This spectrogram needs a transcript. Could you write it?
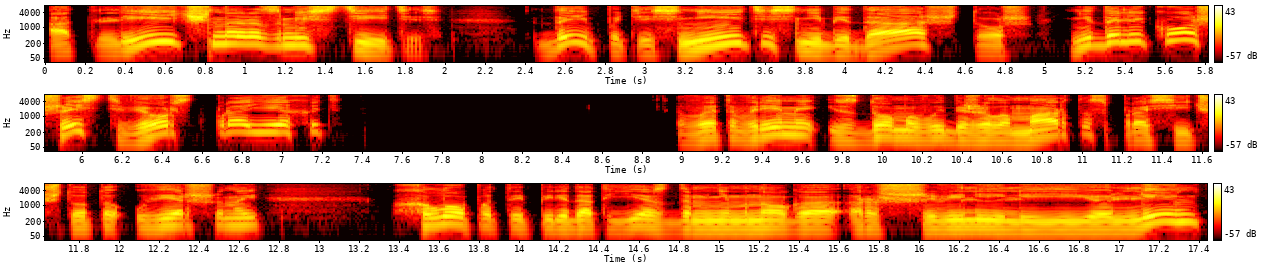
«Отлично разместитесь. Да и потеснитесь, не беда, что ж, недалеко шесть верст проехать. В это время из дома выбежала Марта спросить что-то у Вершиной. Хлопоты перед отъездом немного расшевелили ее лень,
